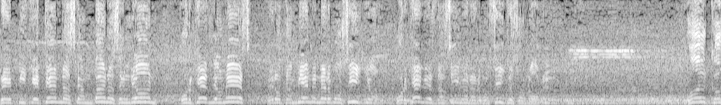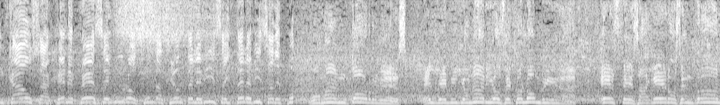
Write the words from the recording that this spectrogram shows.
repiquetean las campanas en León porque es leonés, pero también en Hermosillo, porque él es nacido en Hermosillo, Sonora. Gol con causa, GNP Seguros, Fundación Televisa y Televisa Deportes. Román Torres, el de Millonarios de Colombia. Este zaguero central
